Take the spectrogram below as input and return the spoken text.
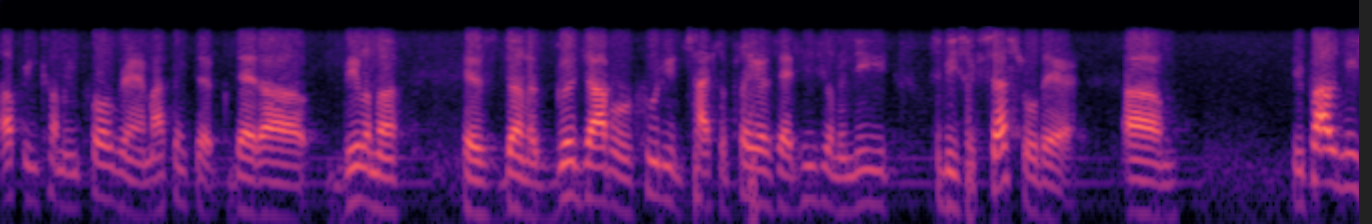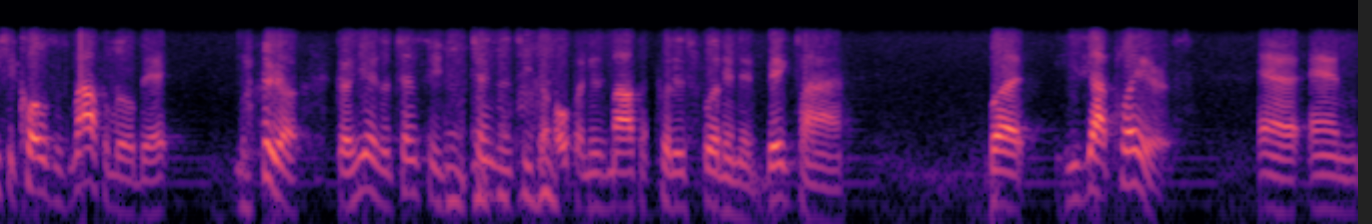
up and coming program. I think that that uh, Bielema has done a good job of recruiting the types of players that he's going to need to be successful there. Um, he probably needs to close his mouth a little bit. because he has a tendency mm-hmm. tendency to open his mouth and put his foot in it big time. But he's got players, and, and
